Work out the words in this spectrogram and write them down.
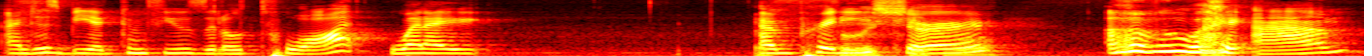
and just be a confused little twat when I I'm pretty sure capable. of who I am.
